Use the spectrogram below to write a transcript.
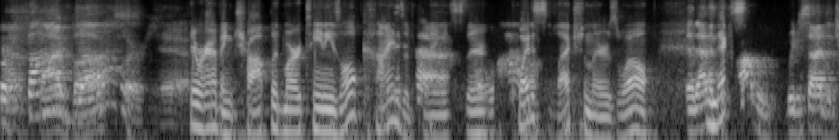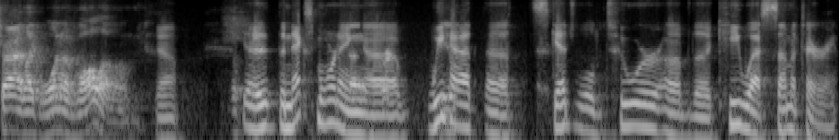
For Five five bucks. dollars. yeah. They were having chocolate martinis, all kinds of things. There's Wow. quite a selection there as well. And that's The the next- problem. We decided to try like one of all of them. Yeah, the next morning, uh, we had a scheduled tour of the Key West Cemetery,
